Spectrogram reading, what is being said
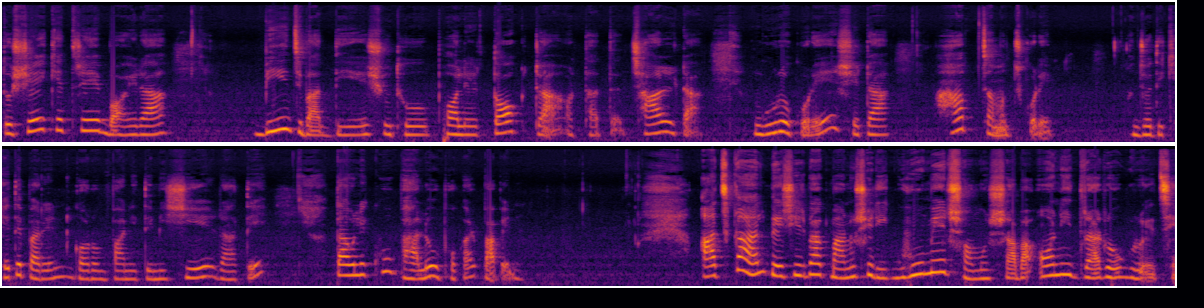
তো সেই ক্ষেত্রে বহেরা বীজ বাদ দিয়ে শুধু ফলের ত্বকটা, অর্থাৎ ছালটা গুঁড়ো করে সেটা হাফ চামচ করে যদি খেতে পারেন গরম পানিতে মিশিয়ে রাতে, তাহলে খুব ভালো উপকার পাবেন। আজকাল বেশিরভাগ মানুষেরই ঘুমের সমস্যা বা অনিদ্রা রোগ রয়েছে।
